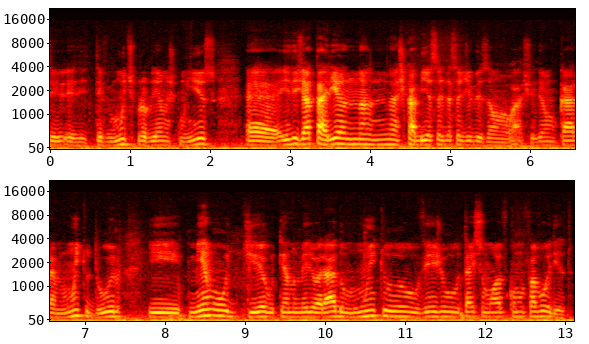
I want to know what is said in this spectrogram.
Ele teve muitos problemas com isso é, ele já estaria na, nas cabeças dessa divisão, eu acho. Ele é um cara muito duro e mesmo o Diego tendo melhorado muito, eu vejo o Tyson Move como favorito.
